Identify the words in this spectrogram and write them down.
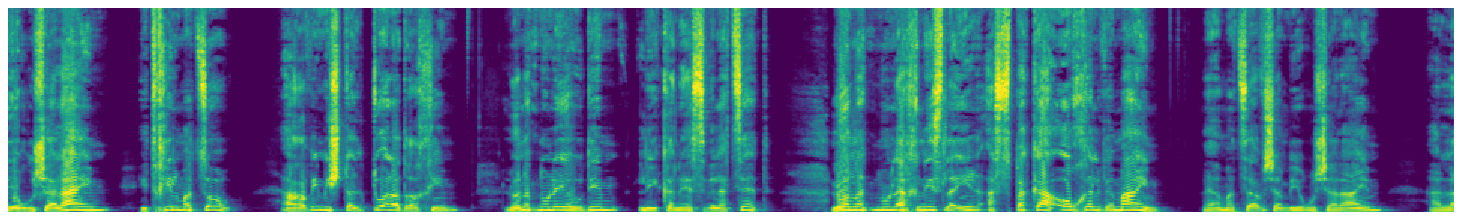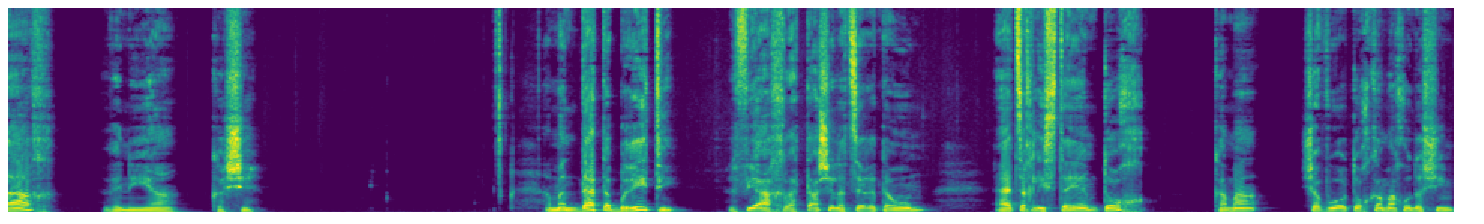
ירושלים התחיל מצור. הערבים השתלטו על הדרכים, לא נתנו ליהודים להיכנס ולצאת. לא נתנו להכניס לעיר אספקה, אוכל ומים. והמצב שם בירושלים הלך ונהיה קשה. המנדט הבריטי לפי ההחלטה של עצרת האו"ם, היה צריך להסתיים תוך כמה שבועות, תוך כמה חודשים.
